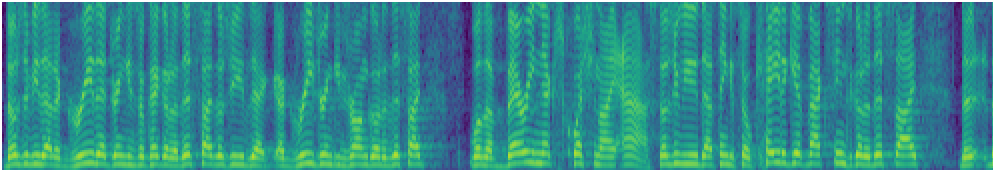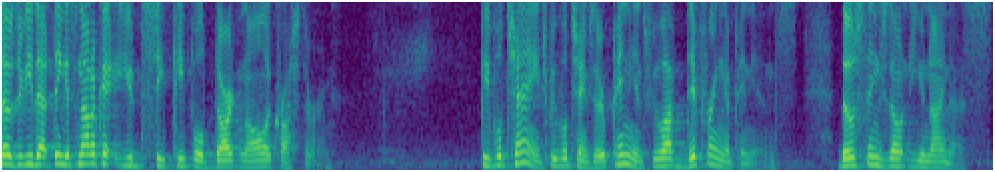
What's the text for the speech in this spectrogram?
those of you that agree that drinking's okay, go to this side. Those of you that agree drinking's wrong, go to this side. Well, the very next question I ask, those of you that think it's okay to get vaccines, go to this side. The, those of you that think it's not okay, you'd see people darting all across the room. People change. People change their opinions. People have differing opinions. Those things don't unite us.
